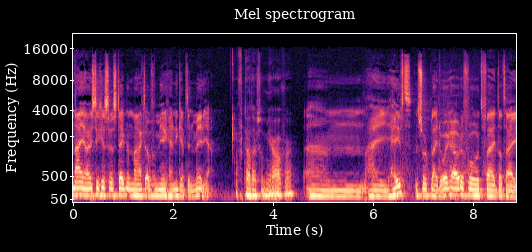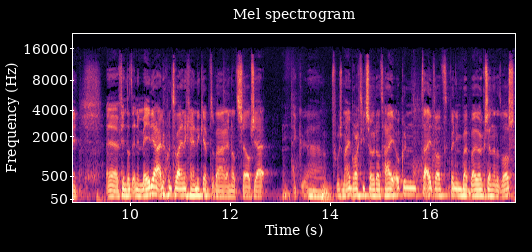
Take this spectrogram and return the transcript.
Nijhuis... die gisteren een statement maakte over meer gehandicapten in de media? vertel daar eens wat meer over. Ehm, hij heeft een soort pleidooi gehouden voor het feit dat hij eh, vindt dat in de media eigenlijk gewoon te weinig gehandicapten waren. En dat zelfs, ja, ik, volgens mij bracht hij het zo dat hij ook een tijd had, ik weet niet bij, bij welke zender dat was,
